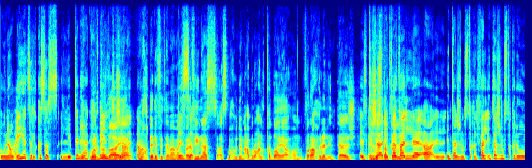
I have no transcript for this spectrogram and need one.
ونوعية القصص اللي بتنحكى بالتجارة والقضايا آه. مختلفة تماما بالضبط. ففي ناس أصبحوا بدهم يعبروا عن قضاياهم فراحوا للإنتاج التجاري المستقل. فال آه الإنتاج المستقل فالإنتاج المستقل هو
